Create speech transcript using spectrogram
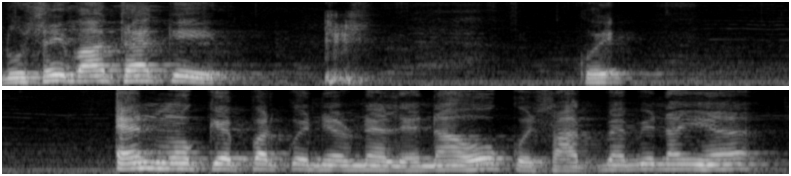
दूसरी बात है कि कोई एन मौके पर कोई निर्णय लेना हो, कोई साथ में भी नहीं है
